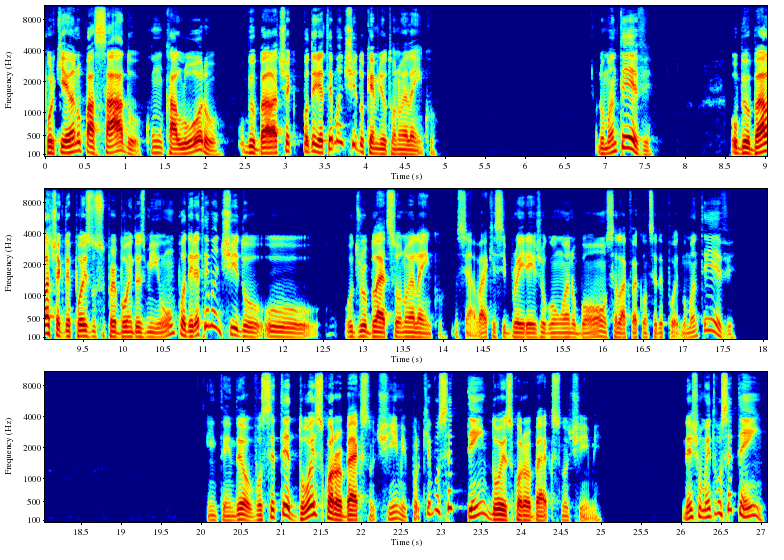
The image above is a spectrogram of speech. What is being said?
Porque ano passado, com o calouro, o Bill Belichick poderia ter mantido o Cam Newton no elenco. Não manteve. O Bill Belichick, depois do Super Bowl em 2001, poderia ter mantido o, o Drew Bledsoe no elenco. Assim, ah, vai que esse Brady jogou um ano bom, sei lá o que vai acontecer depois. Não manteve. Entendeu? Você ter dois quarterbacks no time, porque você tem dois quarterbacks no time. Neste momento você tem.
